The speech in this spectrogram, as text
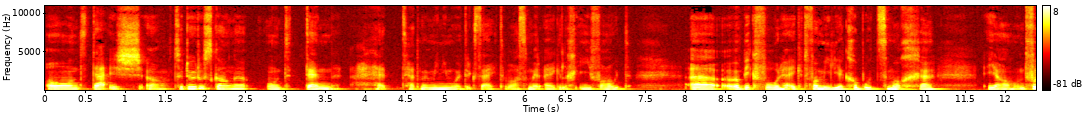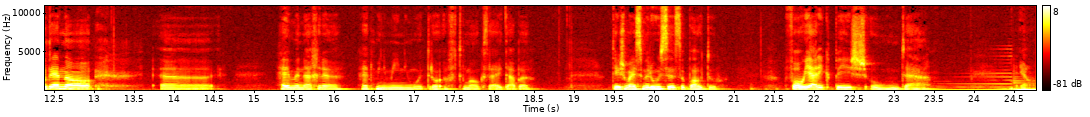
Und der ist äh, zur Tür ausgegangen und dann hat, hat mir meine Mutter gesagt, was mir eigentlich einfällt, äh, ob ich vorhabe, die Familie kaputt zu machen. Ja, und von dann an äh, haben wir nachher, hat meine, meine Mutter auch öfter mal gesagt, eben, die schmeißen wir raus, sobald du volljährig bist und äh, ja.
